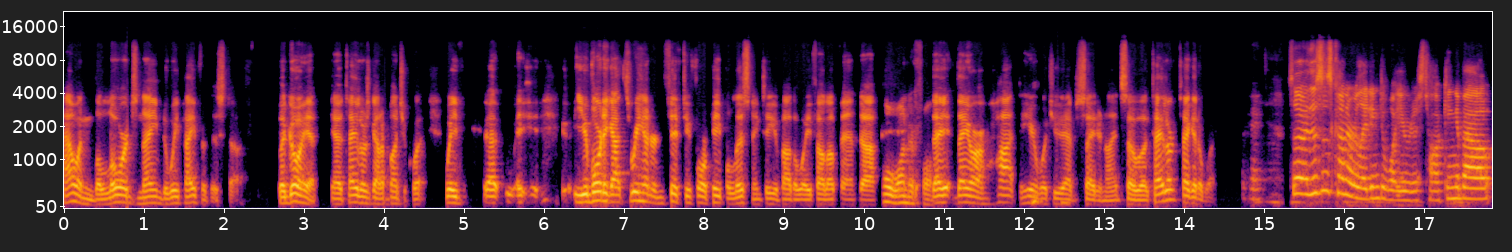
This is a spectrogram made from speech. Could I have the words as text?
How in the Lord's name do we pay for this stuff? But go ahead. Yeah, Taylor's got a bunch of questions. We've uh, you've already got 354 people listening to you, by the way, Philip. And uh, oh, wonderful! They they are hot to hear what you have to say tonight. So, uh, Taylor, take it away. Okay, so this is kind of relating to what you were just talking about.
